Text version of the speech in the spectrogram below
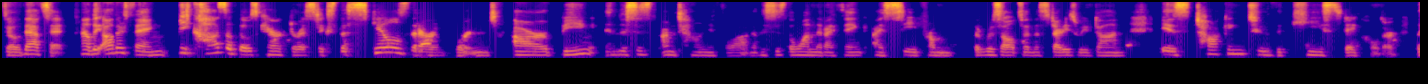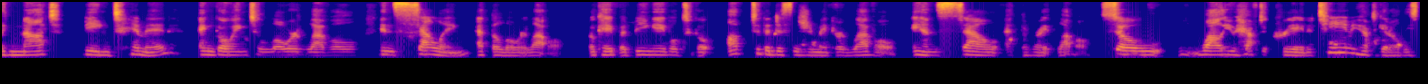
so that's it. Now, the other thing, because of those characteristics, the skills that are important are being, and this is, I'm telling you, Philada, this is the one that I think I see from the results and the studies we've done is talking to the key stakeholder, like not being timid and going to lower level and selling at the lower level. Okay. But being able to go up to the decision maker level and sell at the right level. So while you have to create a team, you have to get all these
